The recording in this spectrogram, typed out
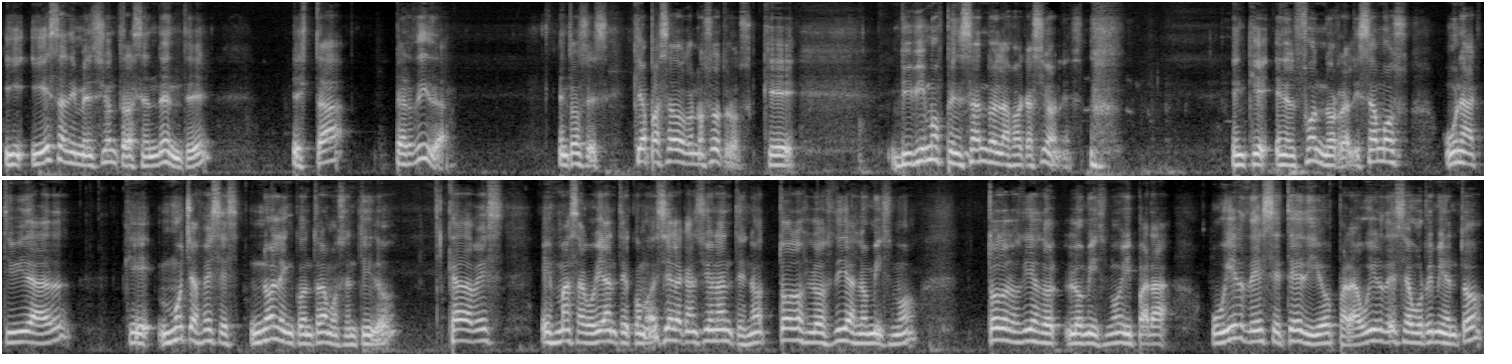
Y, esa dimensión trascendente está perdida. Entonces, ¿qué ha pasado con nosotros? Que vivimos pensando en las vacaciones, en que en el fondo realizamos una actividad que muchas veces no le encontramos sentido, cada vez es más agobiante, como decía la canción antes, ¿no? Todos los días lo mismo, todos los días lo, mismo, y para huir de ese tedio, para huir de ese aburrimiento,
